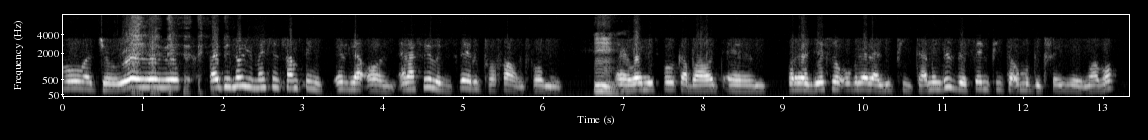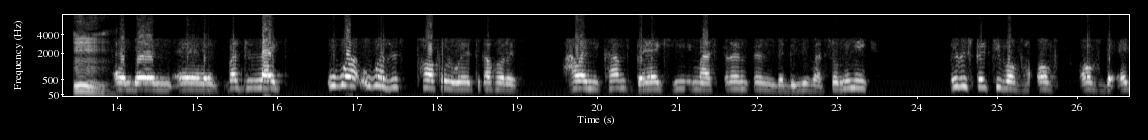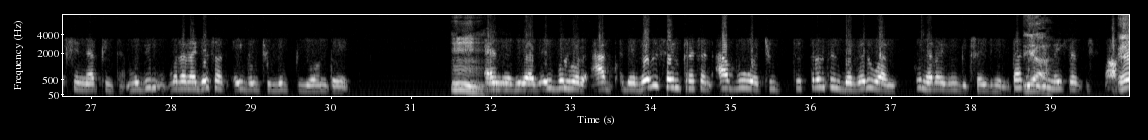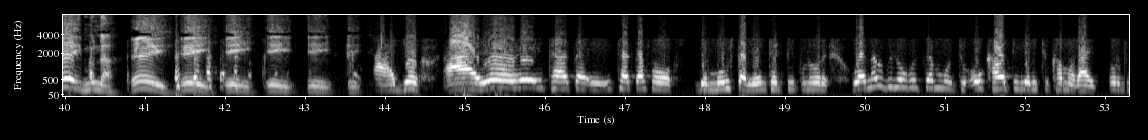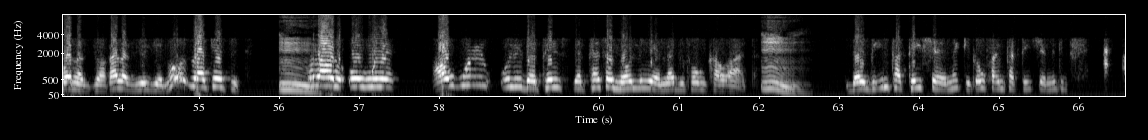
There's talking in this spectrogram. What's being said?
oh. But you know, you mentioned something earlier on, and I feel it's very profound for me. Mm. Uh, when he spoke about um, Peter. I mean, this is the same Peter o mo betraying, wa bo? Mm. And then, uh, but like, over, over this powerful word, ka gore, how when he comes back, he must strengthen the believers. So meaning, irrespective of, of, of the action that Peter, Mudim- Morana just was able to look beyond that. Mm. And he was able, for ab- the very same person, Abu, to, to strengthen the very one who never even betrayed him. That Yeah. really makes sense. Hey, Muna. Hey, hey, hey, hey, hey, hey. Joe. Ah, yo, eh, tata, eh, tata for the most anointed people hore wena o bile o botse motho o kgaotileng to come right gore bona jwagala vision o zwaketse Mm. o ra gore o boe ga o boe o le the person no le yena before nkgawata Mm. there will be impartation ke tlo fa impartation ga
